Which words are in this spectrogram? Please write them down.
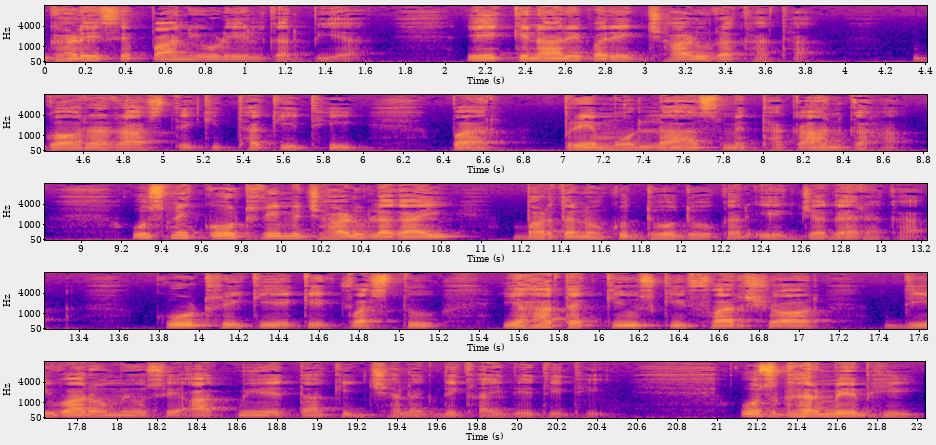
घड़े से पानी उड़ेल कर पिया। एक किनारे पर एक झाड़ू रखा था। गौरा रास्ते की थकी थी, पर प्रेमोल्लास में थकान कहा। उसने कोठरी में झाड़ू लगाई, बर्तनों को धो धोकर एक जगह रखा। कोठरी की एक एक वस्तु यहाँ तक कि उसकी फर्श और दीवारों में उसे आत्मीयता की झलक दिखाई देती थी। उस घर में भी,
